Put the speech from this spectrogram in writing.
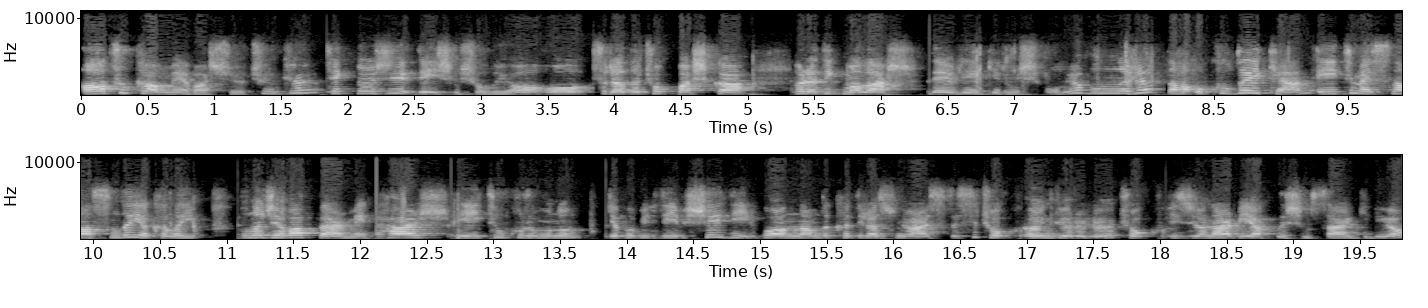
atıl kalmaya başlıyor. Çünkü teknoloji değişmiş oluyor. O sırada çok başka paradigmalar devreye girmiş oluyor. Bunları daha okuldayken eğitim esnasında yakalayıp buna cevap vermek her eğitim kurumunun yapabildiği bir şey değil. Bu anlamda Kadir Has Üniversitesi çok öngörülü, çok vizyoner bir yaklaşım sergiliyor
